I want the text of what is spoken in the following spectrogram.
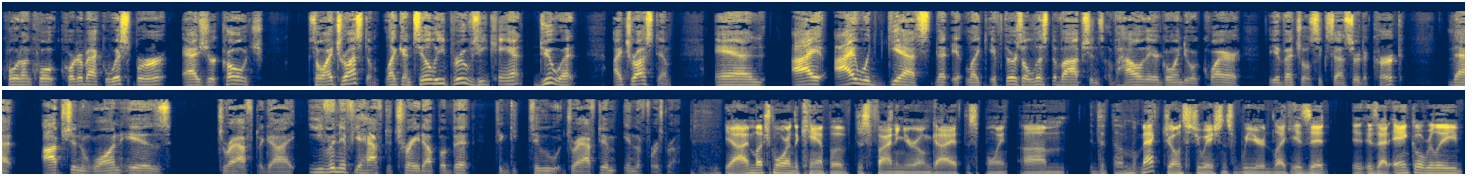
quote unquote quarterback whisperer as your coach so I trust him. Like until he proves he can't do it, I trust him. And I I would guess that it like if there's a list of options of how they're going to acquire the eventual successor to Kirk, that option one is draft a guy. Even if you have to trade up a bit, to to draft him in the first round. Yeah, I'm much more in the camp of just finding your own guy at this point. Um, the, the Mac Jones situation is weird. Like, is it is that ankle really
